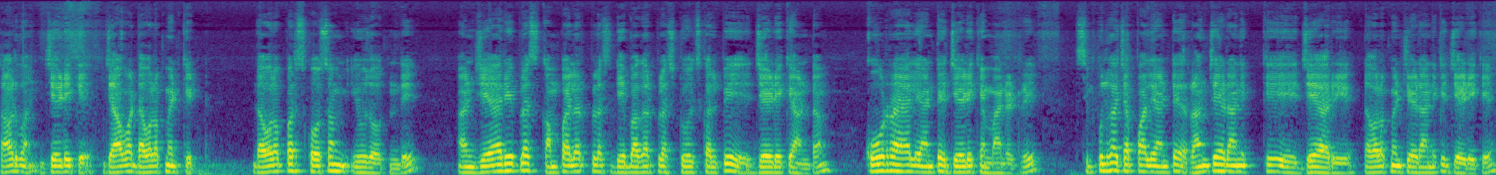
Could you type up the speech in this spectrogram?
Third one JDK Java development kit. Developers కోసం యూజ్ అవుతుంది. And JRE plus compiler plus debugger plus tools కలిపి జేడీకే అంటాం. కోడ్ రాయాలి అంటే జేడీకే మ్యాండటరీ. సింపుల్గా చెప్పాలి అంటే రన్ చేయడానికి జేఆర్ఈ డెవలప్మెంట్ చేయడానికి జేడీకే.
